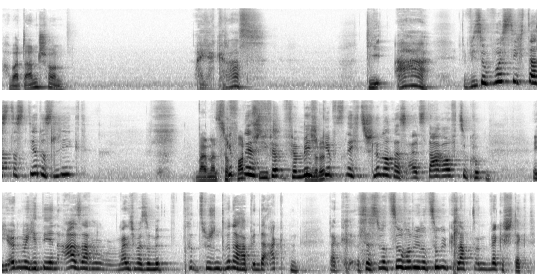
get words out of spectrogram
Aber dann schon. Ah ja, krass. Die Ah, Wieso wusste ich das, dass dir das liegt? weil man Es sofort nichts, sieht. für, für mich gibt es nichts Schlimmeres, als darauf zu gucken. Wenn ich irgendwelche DNA-Sachen manchmal so mit dr- zwischendrin habe in der Akten, da, das wird sofort wieder zugeklappt und weggesteckt.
